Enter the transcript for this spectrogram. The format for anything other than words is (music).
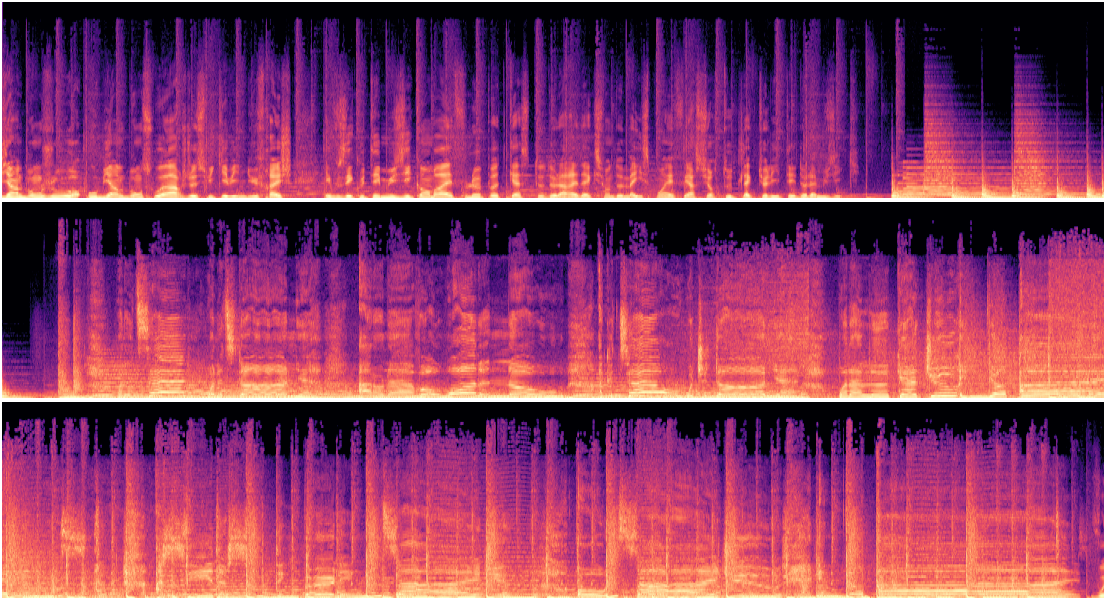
Bien le bonjour ou bien le bonsoir, je suis Kevin Dufresne et vous écoutez Musique en bref, le podcast de la rédaction de Maïs.fr sur toute l'actualité de la musique.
